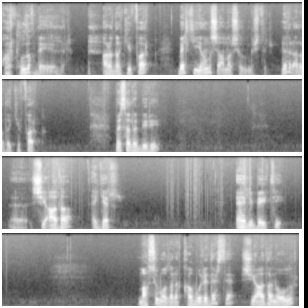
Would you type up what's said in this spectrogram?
farklılık değildir. Aradaki fark belki yanlış anlaşılmıştır. Nedir aradaki fark? Mesela biri e, Şia'da eğer Ehli Beyti masum olarak kabul ederse Şia'da ne olur?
